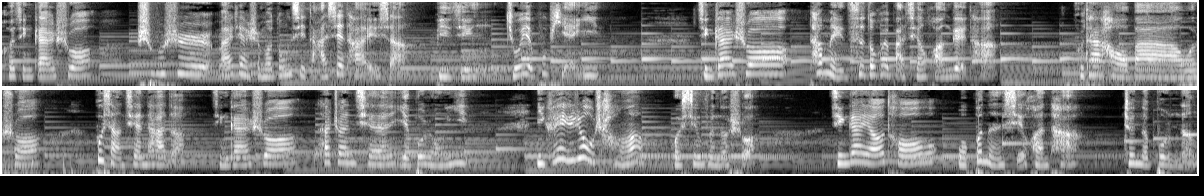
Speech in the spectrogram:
和井盖说：“是不是买点什么东西答谢他一下？毕竟酒也不便宜。”井盖说：“他每次都会把钱还给他，不太好吧？”我说：“不想欠他的。”井盖说：“他赚钱也不容易，你可以肉偿啊！”我兴奋地说。井盖摇头：“我不能喜欢他，真的不能。”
